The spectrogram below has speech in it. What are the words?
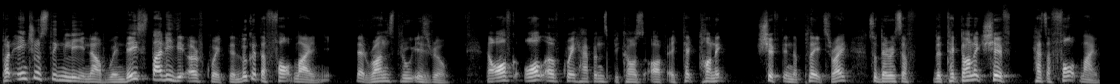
But interestingly enough, when they study the earthquake, they look at the fault line that runs through Israel. Now, all earthquake happens because of a tectonic shift in the plates, right? So there is a the tectonic shift has a fault line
